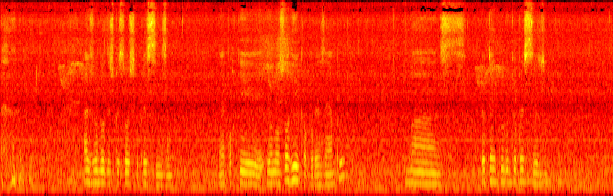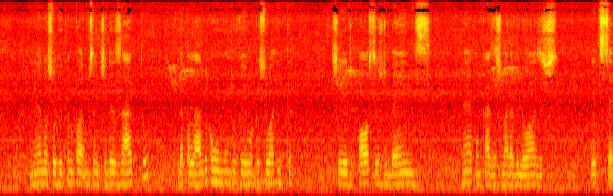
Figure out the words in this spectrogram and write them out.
Ajudo outras pessoas que precisam. É porque eu não sou rica, por exemplo, mas eu tenho tudo o que eu preciso. Né? Não sou rica no, no sentido exato da palavra, como o mundo vê uma pessoa rica cheia de posses, de bens, né, com casas maravilhosas, etc.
